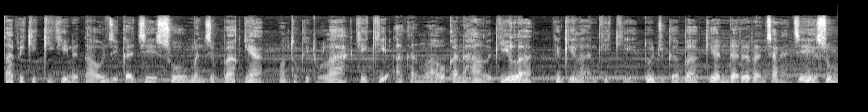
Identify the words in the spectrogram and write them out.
Tapi Kiki kini tahu jika Jesu menjebaknya. Untuk itulah Kiki akan melakukan hal gila. Kegilaan Kiki itu juga bagian dari rencana Jesu.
